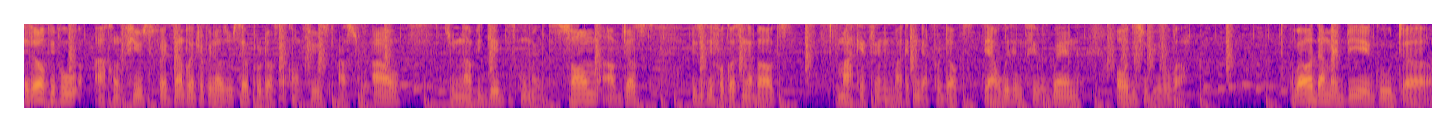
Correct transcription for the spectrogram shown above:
A lot of people are confused. For example, entrepreneurs who sell products are confused as to how to navigate this moment. Some have just basically forgotten about marketing, marketing their products. They are waiting till when all this will be over well, that might be a good uh,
